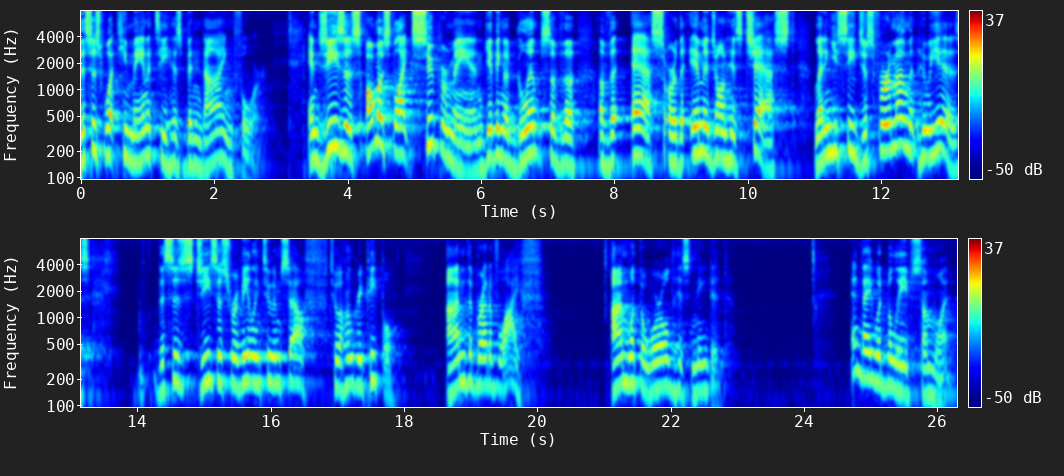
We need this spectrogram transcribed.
This is what humanity has been dying for. And Jesus, almost like Superman, giving a glimpse of the, of the S or the image on his chest, letting you see just for a moment who he is. This is Jesus revealing to himself, to a hungry people I'm the bread of life. I'm what the world has needed. And they would believe somewhat,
